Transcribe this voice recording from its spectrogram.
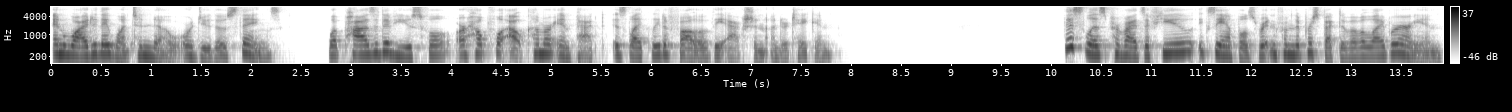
And why do they want to know or do those things? What positive, useful, or helpful outcome or impact is likely to follow the action undertaken? This list provides a few examples written from the perspective of a librarian.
